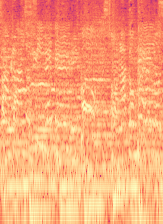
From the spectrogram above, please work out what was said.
Σαν κράτος συνεταιρικό, στον ΝΑΤΟ μέλος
